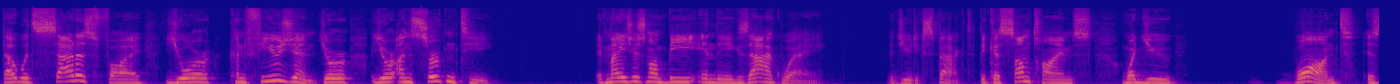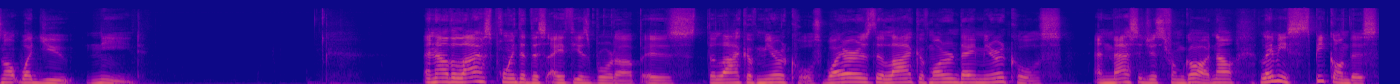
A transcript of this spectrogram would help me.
that would satisfy your confusion, your, your uncertainty. It may just not be in the exact way that you'd expect, because sometimes what you want is not what you need. And now, the last point that this atheist brought up is the lack of miracles. Where is the lack of modern day miracles? and messages from God. Now, let me speak on this.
